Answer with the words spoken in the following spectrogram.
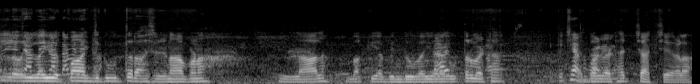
ਲੋ ਜੀ ਬਾਈ ਆਪਾਂ ਅੱਜ ਕਬੂਤਰ ਆ ਛੱਡਣਾ ਆਪਣਾ ਲਾਲ ਬਾਕੀ ਆ ਬਿੰਦੂ ਬਾਈ ਵਾਲਾ ਕਬੂਤਰ ਬੈਠਾ ਇੱਧਰ ਬੈਠਾ ਚਾਚੇ ਵਾਲਾ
